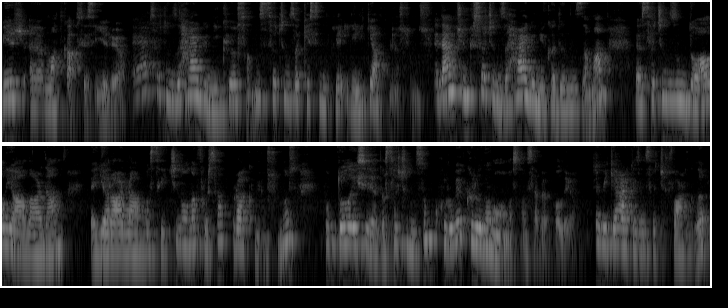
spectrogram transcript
bir e, matkap sesi giriyor. Eğer saçınızı her gün yıkıyorsanız saçınıza kesinlikle iyilik yapmıyorsunuz. Neden? Çünkü saçınızı her gün yıkadığınız zaman e, saçınızın doğal yağlardan e, yararlanması için ona fırsat bırakmıyorsunuz. Bu dolayısıyla da saçınızın kuru ve kırılgan olmasına sebep oluyor. Tabii ki herkesin saçı farklı.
